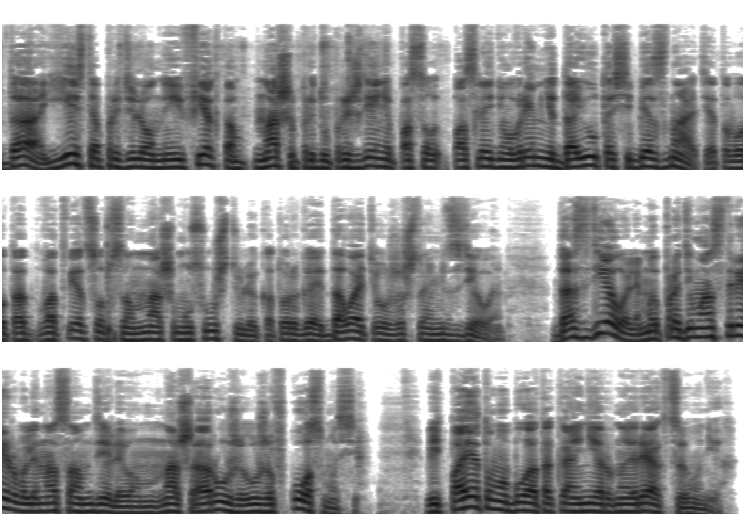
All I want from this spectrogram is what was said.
да, есть определенный эффект, там наши предупреждения пос- последнего времени дают о себе знать. Это вот от, в ответ, собственно, нашему слушателю, который говорит, давайте уже что-нибудь сделаем. Да сделали, мы продемонстрировали на самом деле наше оружие уже в космосе. Ведь поэтому была такая нервная реакция у них.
